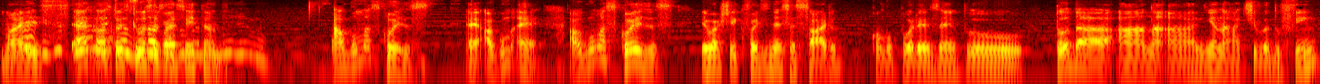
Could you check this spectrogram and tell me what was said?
Mas é aquelas coisas que você vai aceitando. Algumas coisas. É, alguma, é, algumas coisas eu achei que foi desnecessário, como por exemplo, toda a, a linha narrativa do fim,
